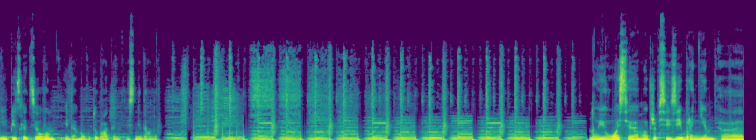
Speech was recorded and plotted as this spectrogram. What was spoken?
І після цього йдемо готувати сніданок. Ну і ось е, ми вже всі зібрані. Е,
